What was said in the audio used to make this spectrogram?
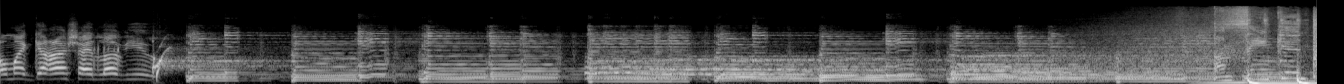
Oh my gosh, I love you. I'm thinking.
